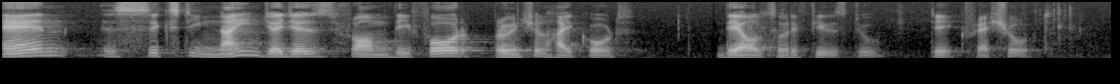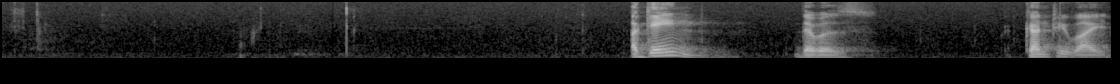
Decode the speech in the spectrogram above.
and 69 judges from the four provincial high courts, they also refused to take fresh oath. Again, there was countrywide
